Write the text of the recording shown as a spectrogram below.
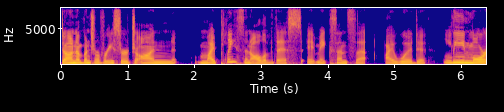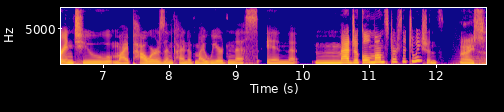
done a bunch of research on my place in all of this, it makes sense that I would lean more into my powers and kind of my weirdness in magical monster situations. Nice.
